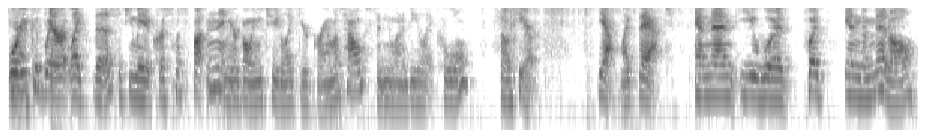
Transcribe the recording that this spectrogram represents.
Or Yes. you could wear it like this if you made a Christmas button and you're going to like your grandma's house and you want to be like cool. So here. Yeah, like that. And then you would put in the middle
